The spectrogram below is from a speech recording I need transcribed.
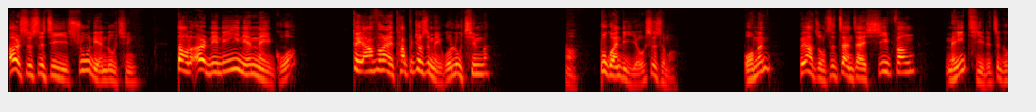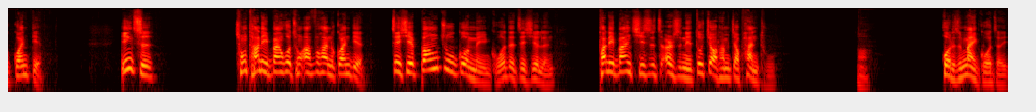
二十世纪苏联入侵，到了二零零一年，美国对阿富汗，它不就是美国入侵吗？啊，不管理由是什么，我们不要总是站在西方媒体的这个观点。因此。从塔利班或从阿富汗的观点，这些帮助过美国的这些人，塔利班其实这二十年都叫他们叫叛徒，啊，或者是卖国贼，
